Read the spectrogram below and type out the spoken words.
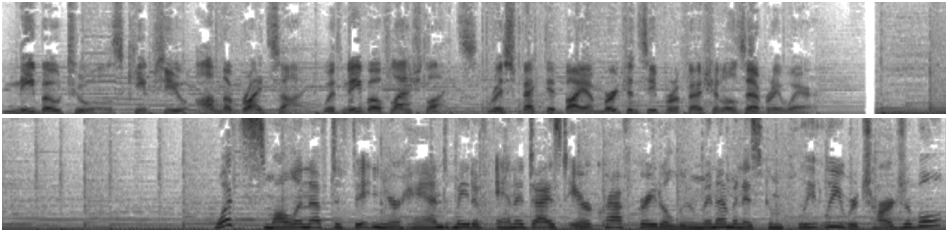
Nebo Tools keeps you on the bright side with Nebo flashlights, respected by emergency professionals everywhere. What's small enough to fit in your hand made of anodized aircraft grade aluminum and is completely rechargeable?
